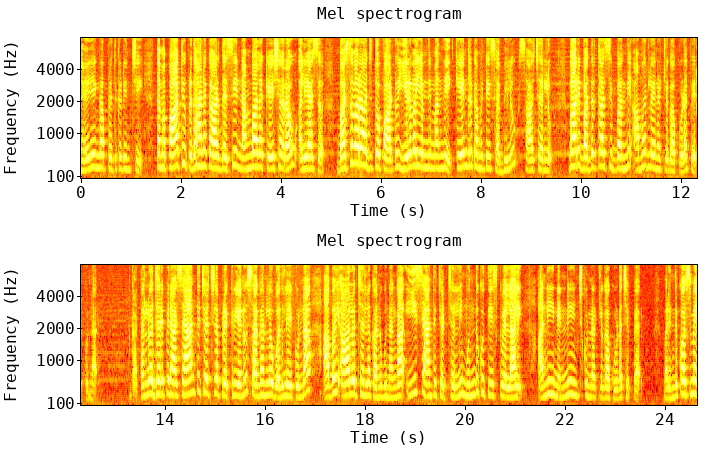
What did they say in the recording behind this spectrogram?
ధైర్యంగా ప్రతిఘటించి తమ పార్టీ ప్రధాన కార్యదర్శి నంబాల కేశారావు అలియాస్ బసవరాజుతో పాటు ఇరవై ఎనిమిది మంది కేంద్ర కమిటీ సభ్యులు సహచరులు వారి భద్రతా సిబ్బంది అమరులైనట్లుగా కూడా పేర్కొన్నారు. గతంలో జరిపిన శాంతి చర్చల ప్రక్రియను సగంలో వదిలేయకుండా అభయ్ ఆలోచనలకు అనుగుణంగా ఈ శాంతి చర్చల్ని ముందుకు తీసుకువెళ్ళాలి అని నిర్ణయించుకున్నట్లుగా కూడా చెప్పారు. మరి ఇందుకోసమే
